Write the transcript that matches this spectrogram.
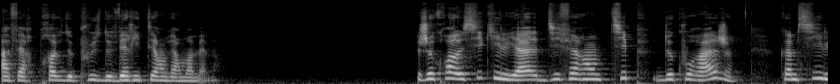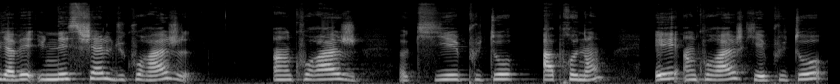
à faire preuve de plus de vérité envers moi-même. Je crois aussi qu'il y a différents types de courage, comme s'il y avait une échelle du courage, un courage euh, qui est plutôt apprenant et un courage qui est plutôt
